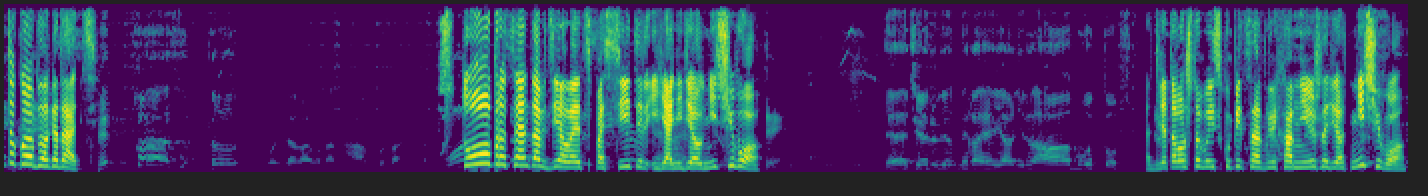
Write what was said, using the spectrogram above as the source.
такое благодать? Сто процентов делает Спаситель, и я не делал ничего. Для того, чтобы искупиться от греха, мне не нужно делать ничего.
